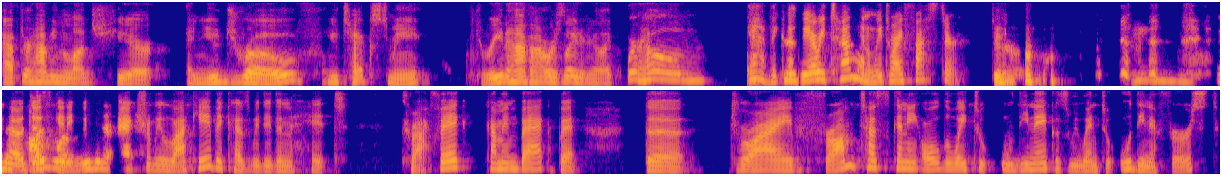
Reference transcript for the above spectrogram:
after having lunch here and you drove, you text me three and a half hours later and you're like, we're home. Yeah, because we're Italian. We drive faster. no, just kidding. We were actually lucky because we didn't hit traffic coming back, but the drive from Tuscany all the way to Udine, because we went to Udine first,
